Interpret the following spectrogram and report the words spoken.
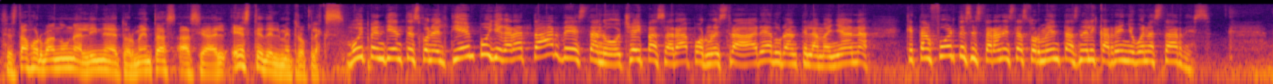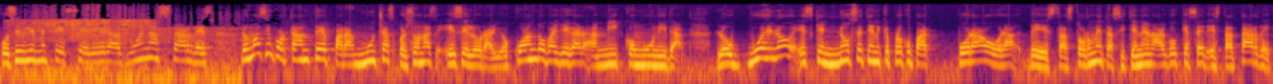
se está formando una línea de tormentas hacia el este del Metroplex. Muy pendientes con el tiempo, llegará tarde esta noche y pasará por nuestra área durante la mañana. ¿Qué tan fuertes estarán estas tormentas? Nelly Carreño, buenas tardes posiblemente severas. Buenas tardes. Lo más importante para muchas personas es el horario. ¿Cuándo va a llegar a mi comunidad? Lo bueno es que no se tiene que preocupar por ahora de estas tormentas. Si tienen algo que hacer esta tarde,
